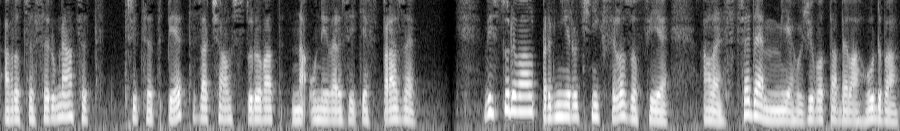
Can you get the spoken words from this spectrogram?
a v roce 1735 začal studovat na univerzitě v Praze. Vystudoval první ročník filozofie, ale středem jeho života byla hudba.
